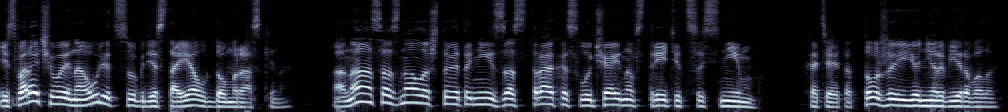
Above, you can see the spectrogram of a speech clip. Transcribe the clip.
и сворачивая на улицу, где стоял дом Раскина. Она осознала, что это не из-за страха случайно встретиться с ним, хотя это тоже ее нервировало.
